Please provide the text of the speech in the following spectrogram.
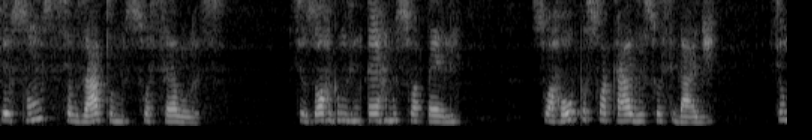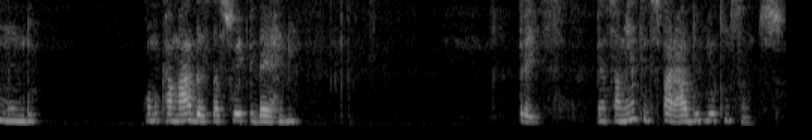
seus sons, seus átomos, suas células, seus órgãos internos, sua pele, sua roupa, sua casa, sua cidade, seu mundo, como camadas da sua epiderme. 3. Pensamento disparado Milton Santos.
